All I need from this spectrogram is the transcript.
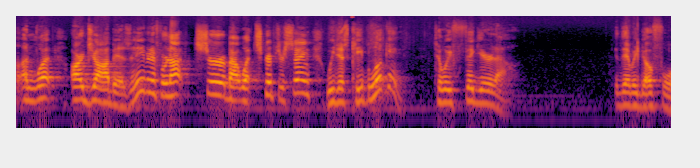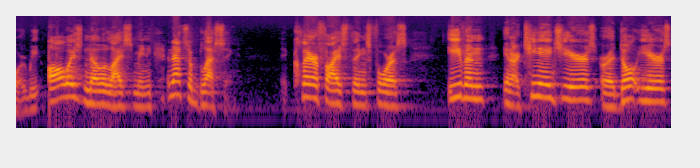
on what our job is. And even if we're not sure about what Scripture's saying, we just keep looking till we figure it out. Then we go forward. We always know life's meaning, and that's a blessing. It clarifies things for us even in our teenage years or adult years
